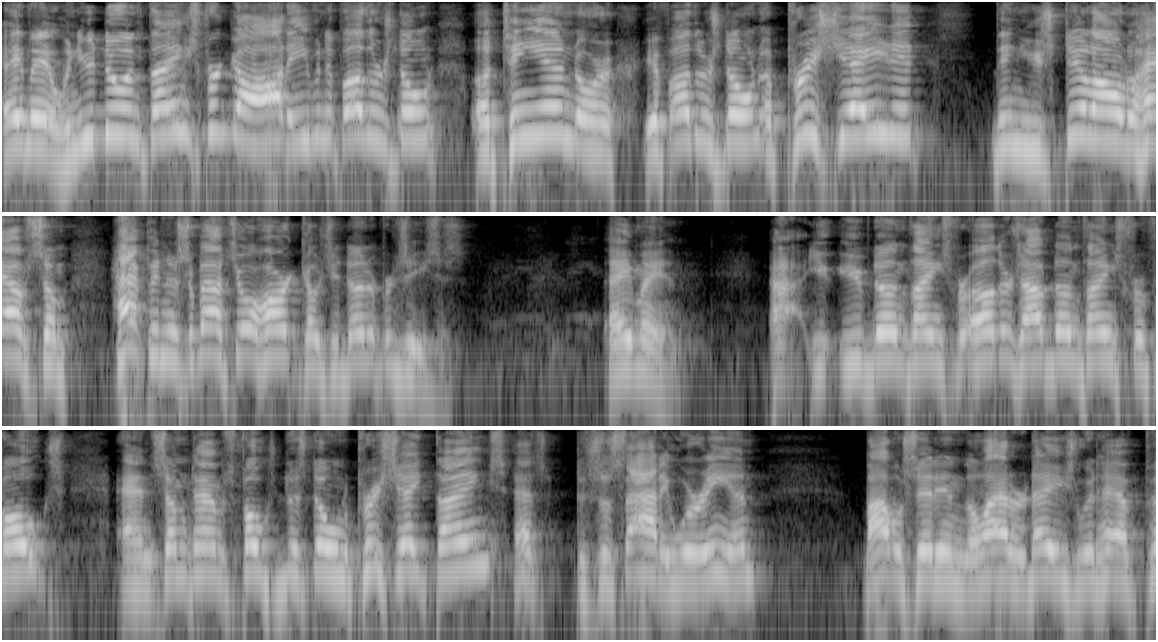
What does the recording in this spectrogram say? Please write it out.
Amen. When you're doing things for God, even if others don't attend or if others don't appreciate it, then you still ought to have some happiness about your heart because you've done it for Jesus. Amen. Uh, you, you've done things for others. I've done things for folks. And sometimes folks just don't appreciate things. That's the society we're in. Bible said in the latter days we'd have p-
